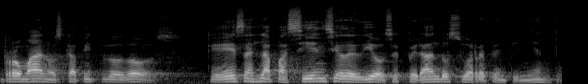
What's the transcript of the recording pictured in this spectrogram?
Romanos capítulo 2, que esa es la paciencia de Dios esperando su arrepentimiento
